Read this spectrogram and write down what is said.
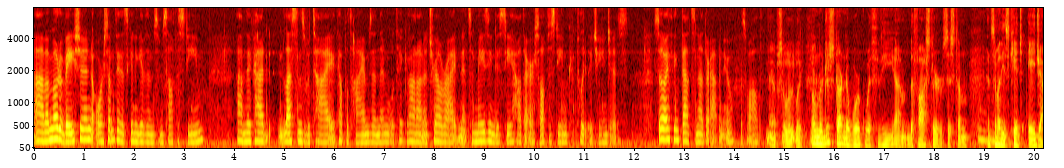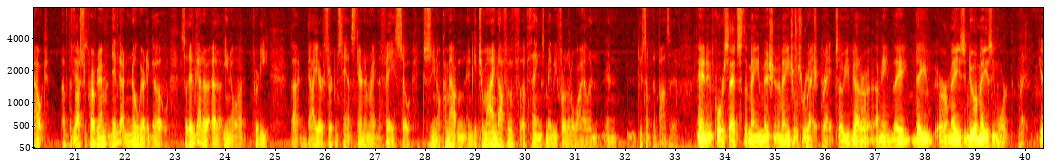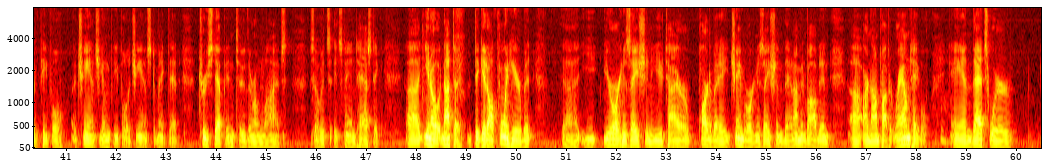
um, a motivation or something that's going to give them some self-esteem. Um, they've had lessons with Ty a couple times, and then we'll take them out on a trail ride, and it's amazing to see how their self-esteem completely changes. So I think that's another avenue as well. Absolutely. Well, and we're just starting to work with the um, the foster system, and some of these kids age out of the Yes. foster program, and they've got nowhere to go. So they've got a, a you know a pretty uh, dire circumstance staring them right in the face. So just you know come out and, and get your mind off of, of things maybe for a little while and, and do something positive. And of course, that's the main mission of Angels Reach. Right, right. So you've got to, I mean, they, they are amazing, do amazing work. Right. Give people a chance, young people a chance to make that true step into their own lives. So it's, it's fantastic. Uh, you know, not to, to get off point here, but uh, y- your organization and you, Ty, are part of a chamber organization that I'm involved in, uh, our nonprofit roundtable. And that's where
